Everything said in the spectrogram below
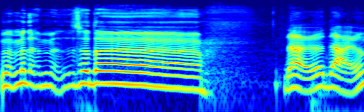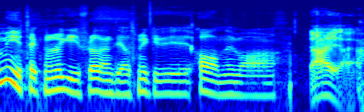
Men, men Så det Det er, jo, det er jo mye teknologi fra den tida som ikke vi aner hva Ja, ja, ja.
